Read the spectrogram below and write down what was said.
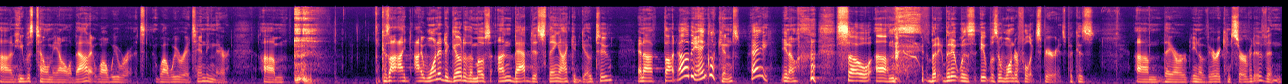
Uh, and he was telling me all about it while we were, while we were attending there. Um, because I, I wanted to go to the most unbaptist thing I could go to. And I thought, oh, the Anglicans, hey, you know. so, um, but, but it, was, it was a wonderful experience because um, they are, you know, very conservative and,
